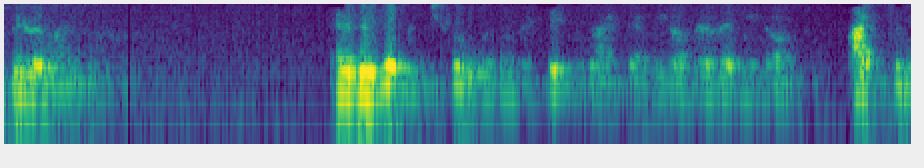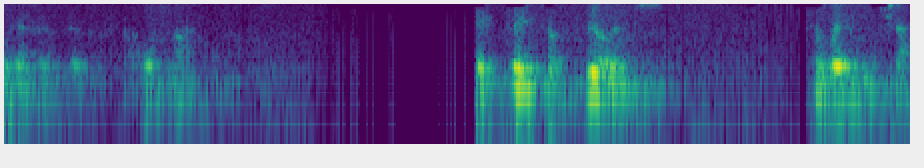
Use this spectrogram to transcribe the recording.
spirit right now. And if it wasn't true, it wouldn't hit me like that because they let me know I too been living like I was my own. It takes a village to raise a child.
